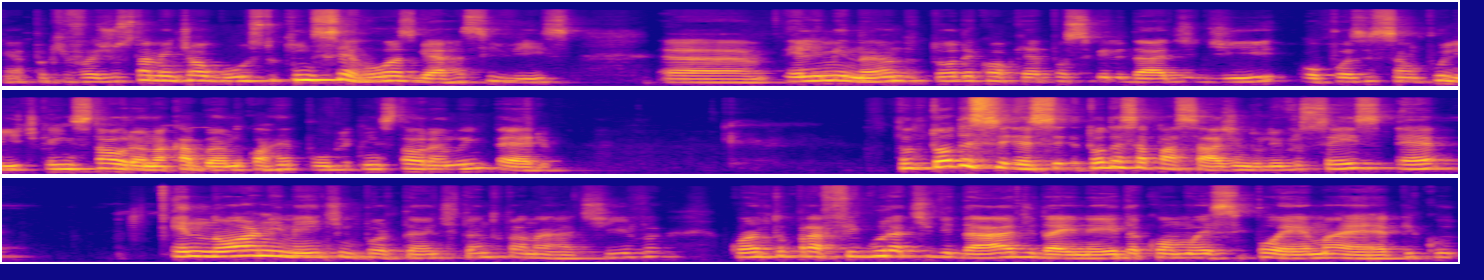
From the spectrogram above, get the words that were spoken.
É, porque foi justamente Augusto que encerrou as guerras civis, uh, eliminando toda e qualquer possibilidade de oposição política, instaurando, acabando com a República, instaurando o Império. Então, todo esse, esse, toda essa passagem do livro 6 é enormemente importante, tanto para a narrativa quanto para a figuratividade da Eneida como esse poema épico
